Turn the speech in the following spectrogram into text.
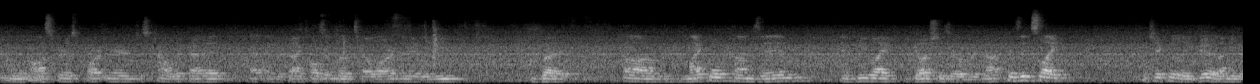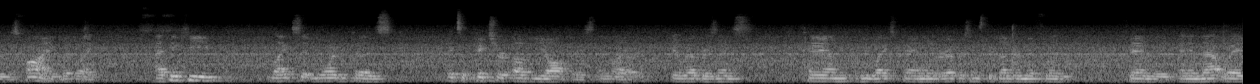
and then Oscar and his partner just kind of look at it, and the guy calls it motel art, and they leave. But um, Michael comes in and he like gushes over it, not because it's like particularly good. I mean, it was fine, but like I think he likes it more because it's a picture of the office and like it represents Pam, who likes Pam, and it represents the Dunder Mifflin family. And in that way,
